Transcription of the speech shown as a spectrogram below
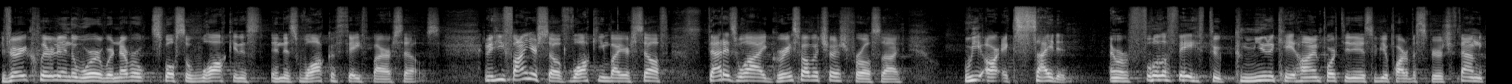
Very clearly in the Word, we're never supposed to walk in this, in this walk of faith by ourselves. And if you find yourself walking by yourself, that is why Grace Bible Church Pearlside, we are excited and we're full of faith to communicate how important it is to be a part of a spiritual family.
